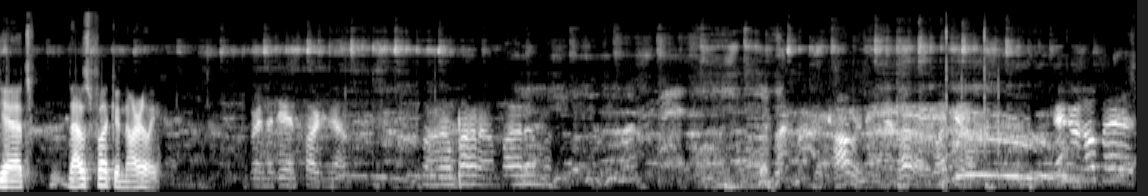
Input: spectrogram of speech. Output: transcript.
yeah, it's, that was fucking gnarly. We're in the dance party now. Ba-dum, ba-dum, ba-dum. The colony. Uh-oh, watch out. Andrew Lopez.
